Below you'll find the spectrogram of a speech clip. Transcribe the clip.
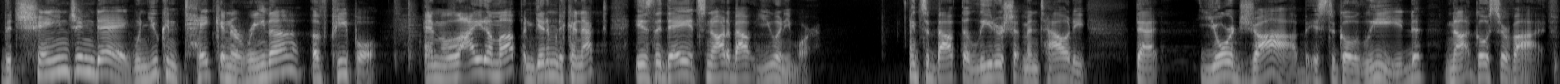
the changing day when you can take an arena of people and light them up and get them to connect is the day it's not about you anymore. It's about the leadership mentality that your job is to go lead, not go survive.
